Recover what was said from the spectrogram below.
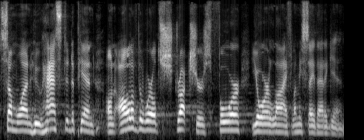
someone who has to depend on all of the world's structures for your life. Let me say that again.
